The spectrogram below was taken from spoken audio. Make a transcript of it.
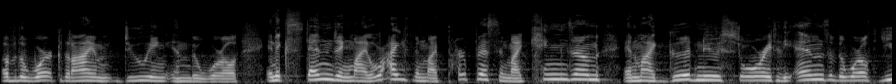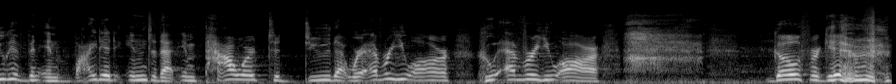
of the work that I am doing in the world, in extending my life and my purpose and my kingdom and my good news story to the ends of the world. You have been invited into that, empowered to do that wherever you are, whoever you are. Go forgive.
